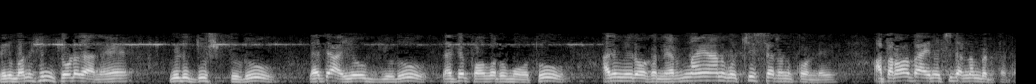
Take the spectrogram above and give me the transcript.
మీరు మనిషిని చూడగానే వీడు దుష్టుడు లేకపోతే అయోగ్యుడు లేకపోతే పొగరుమోతు అని మీరు ఒక నిర్ణయానికి వచ్చేసారనుకోండి ఆ తర్వాత ఆయన వచ్చి దండం పెడతాడు.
